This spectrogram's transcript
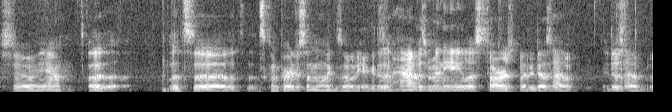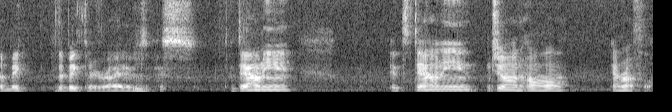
So yeah, let, let's uh let's, let's compare to something like Zodiac. It doesn't have as many A list stars, but it does have it does have a big the big three, right? It was it's Downey, it's Downey, Gyllenhaal, and Ruffalo,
